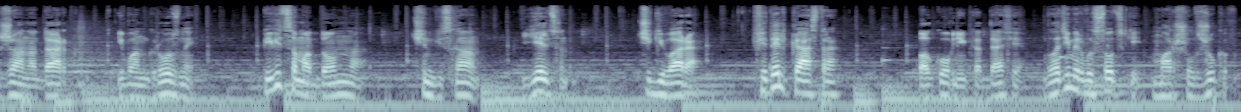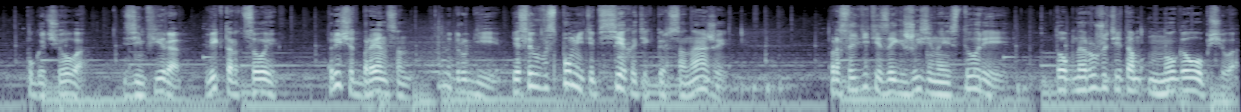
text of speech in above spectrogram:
Жанна Дарк, Иван Грозный, певица Мадонна, Чингисхан, Ельцин, Че Гевара, Фидель Кастро, полковник Каддафи, Владимир Высоцкий, маршал Жуков, Пугачева, Земфира, Виктор Цой, Ричард Брэнсон и другие. Если вы вспомните всех этих персонажей, проследите за их жизненной историей, то обнаружите там много общего.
